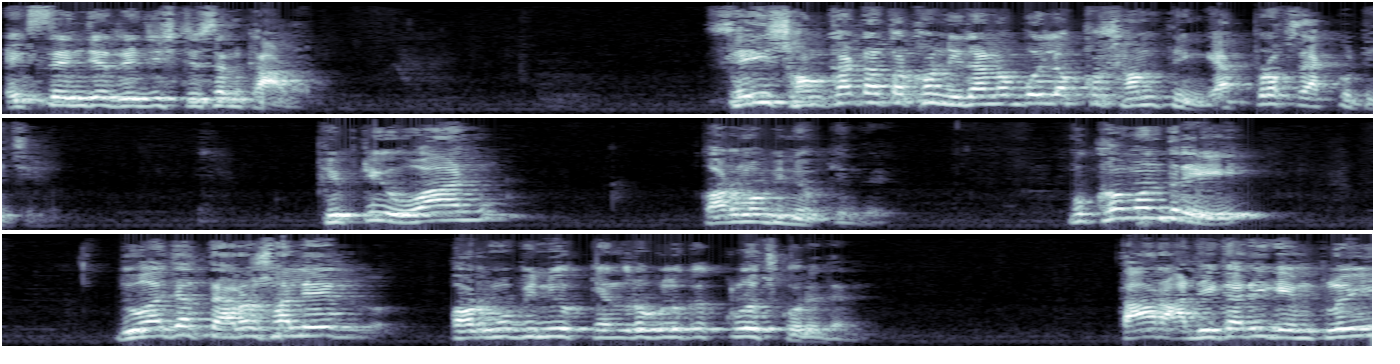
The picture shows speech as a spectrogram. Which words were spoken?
এক্সচেঞ্জের রেজিস্ট্রেশন কার্ড সেই সংখ্যাটা তখন নিরানব্বই লক্ষ সামথিং অ্যাপ্রক্স এক কোটি ছিল। ফিফটি ওয়ান কর্মবিনিয়োগ কেন্দ্রে। মুখ্যমন্ত্রী দু হাজার তেরো সালের কর্মবিনিয়োগ কেন্দ্রগুলোকে ক্লোজ করে দেন। তার আধিকারিক এমপ্লয়ি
